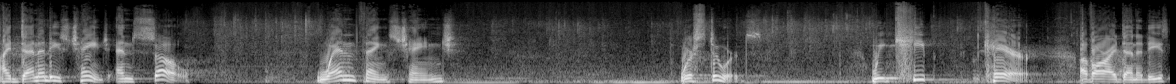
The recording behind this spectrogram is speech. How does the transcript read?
identities change. And so, when things change, we're stewards. We keep care of our identities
